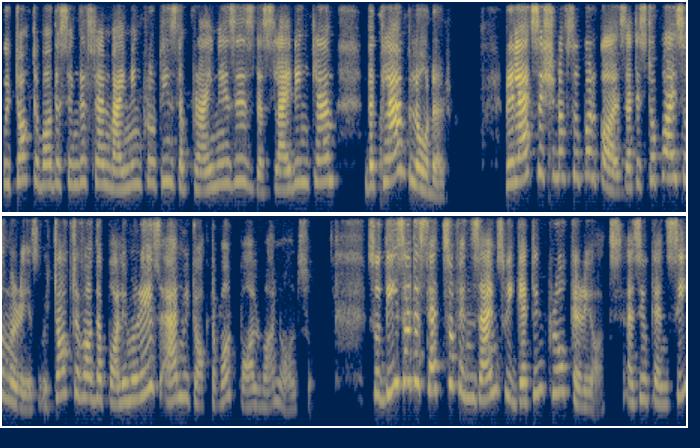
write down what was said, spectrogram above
We talked about the single strand binding proteins, the primases, the sliding clamp, the clamp loader, relaxation of supercoils, that is topoisomerase. We talked about the polymerase and we talked about POL1 also. So these are the sets of enzymes we get in prokaryotes. As you can see,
